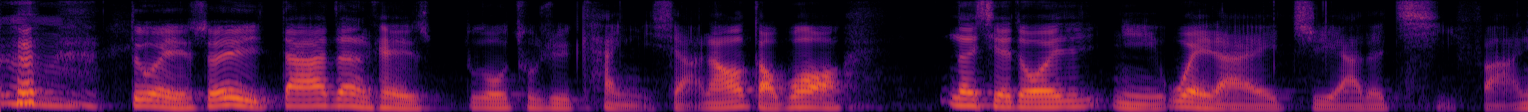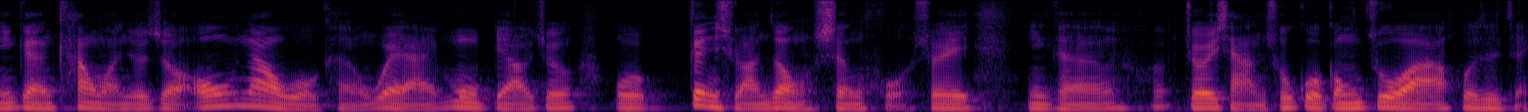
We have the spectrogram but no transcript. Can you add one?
对，所以大家真的可以多出去看一下，然后搞不好。那些都会你未来职涯的启发，你可能看完就说哦，那我可能未来目标就我更喜欢这种生活，所以你可能就会想出国工作啊，或是怎，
